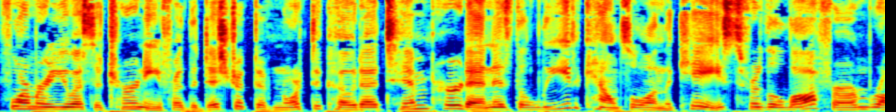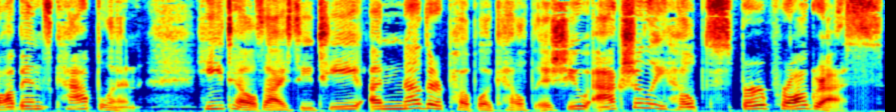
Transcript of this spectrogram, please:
Former U.S. Attorney for the District of North Dakota, Tim Purdon, is the lead counsel on the case for the law firm Robins Kaplan. He tells ICT another public health issue actually helped spur progress.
